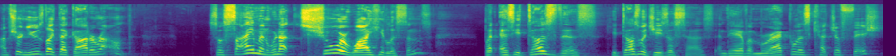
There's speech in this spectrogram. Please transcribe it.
I'm sure news like that got around. So, Simon, we're not sure why he listens, but as he does this, he does what Jesus says, and they have a miraculous catch of fish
